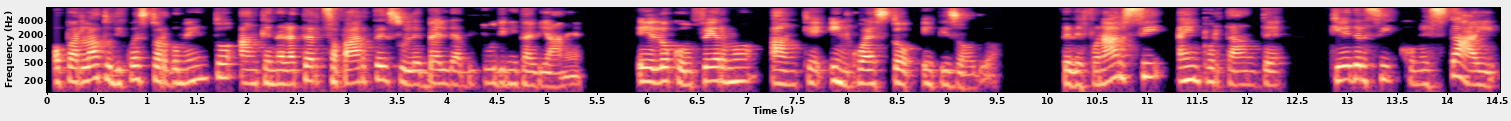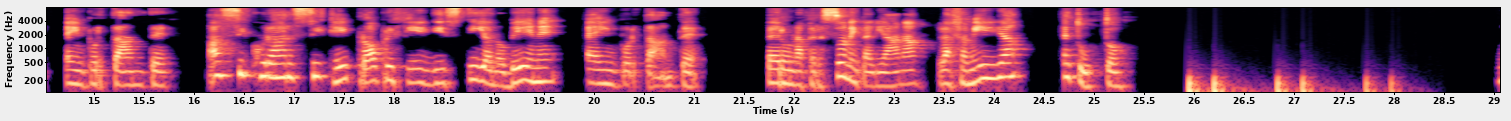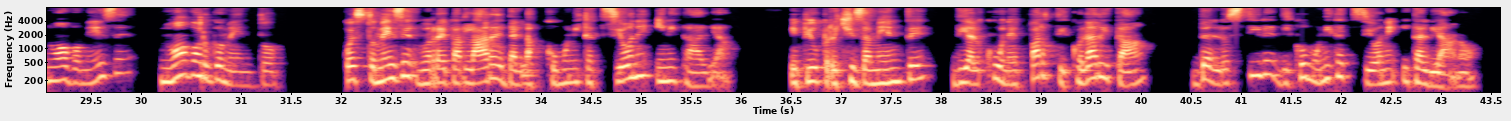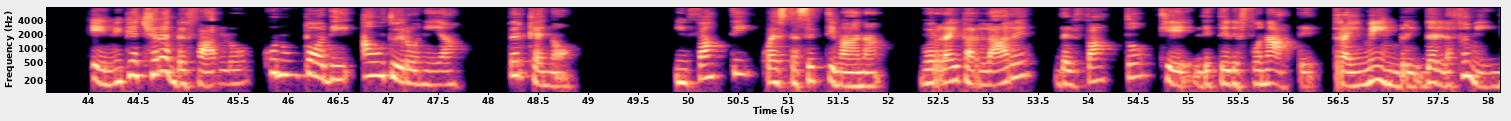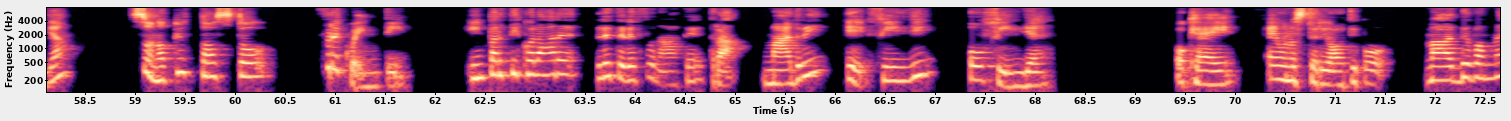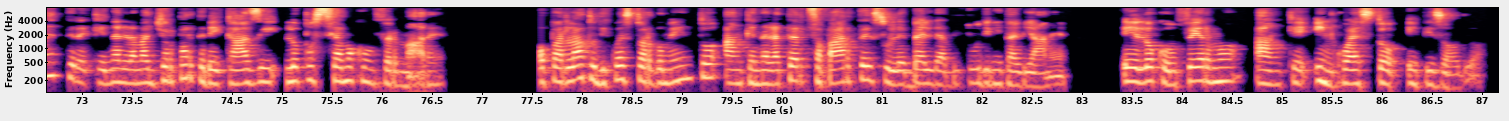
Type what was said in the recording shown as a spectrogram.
Ho parlato di questo argomento anche nella terza parte sulle belle abitudini italiane e lo confermo anche in questo episodio. Telefonarsi è importante, chiedersi come stai è importante, assicurarsi che i propri figli stiano bene è importante. Per una persona italiana la famiglia è tutto. Nuovo mese, nuovo argomento. Questo mese vorrei parlare della comunicazione in Italia e più precisamente di alcune particolarità dello stile di comunicazione italiano. E mi piacerebbe farlo con un po' di autoironia. Perché no? Infatti, questa settimana vorrei parlare del fatto che le telefonate tra i membri della famiglia sono piuttosto frequenti, in particolare le telefonate tra madri e figli o figlie. Ok, è uno stereotipo, ma devo ammettere che nella maggior parte dei casi lo possiamo confermare. Ho parlato di questo argomento anche nella terza parte sulle belle abitudini italiane e lo confermo anche in questo episodio.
